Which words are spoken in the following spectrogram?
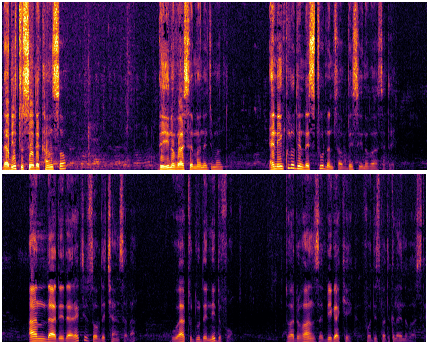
That is to say, the council, the university management, and including the students of this university, under the directives of the chancellor, we have to do the needful to advance a bigger cake for this particular university.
